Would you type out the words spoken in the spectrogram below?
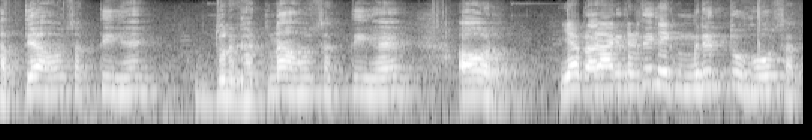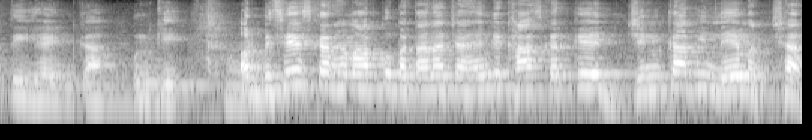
हत्या हो सकती है दुर्घटना हो सकती है और या प्राकृतिक मृत्यु हो सकती है इनका उनकी। और विशेषकर हम आपको बताना चाहेंगे खास करके जिनका भी नेम अक्षर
